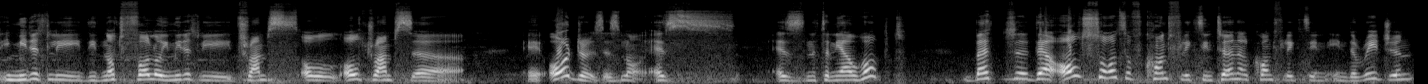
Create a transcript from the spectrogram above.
immediately did not follow immediately Trump's all all Trump's uh, uh, orders as long as as Netanyahu hoped. But uh, there are all sorts of conflicts, internal conflicts in, in the region,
